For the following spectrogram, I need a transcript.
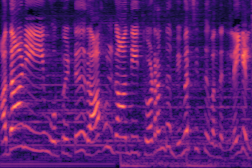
அதானியையும் ஒப்பிட்டு ராகுல் காந்தி தொடர்ந்து விமர்சித்து வந்த நிலையில்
